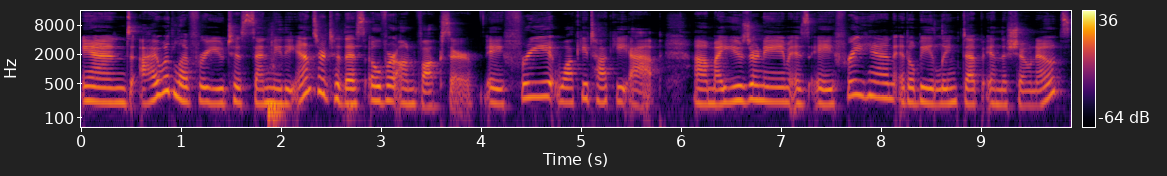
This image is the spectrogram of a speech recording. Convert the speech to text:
And I would love for you to send me the answer to this over on Voxer, a free walkie talkie app. Um, my username is afreehan, it'll be linked up in the show notes.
